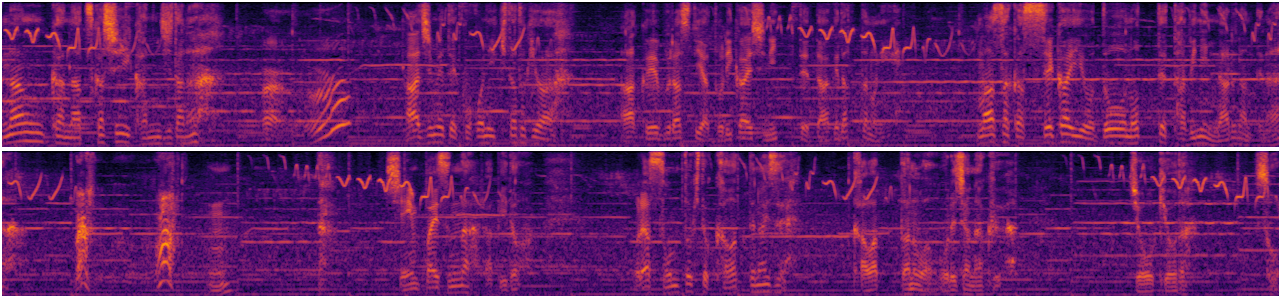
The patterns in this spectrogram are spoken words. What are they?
なんか懐かしい感じだな。初めてここに来た時はアクエブラスティア取り返しにってだけだったのに。まさか世界をどうのって旅になるなんてな。ん？心配すんなラピード。俺はそん時と変わってないぜ。変わったのは俺じゃなく状況だ。そう。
